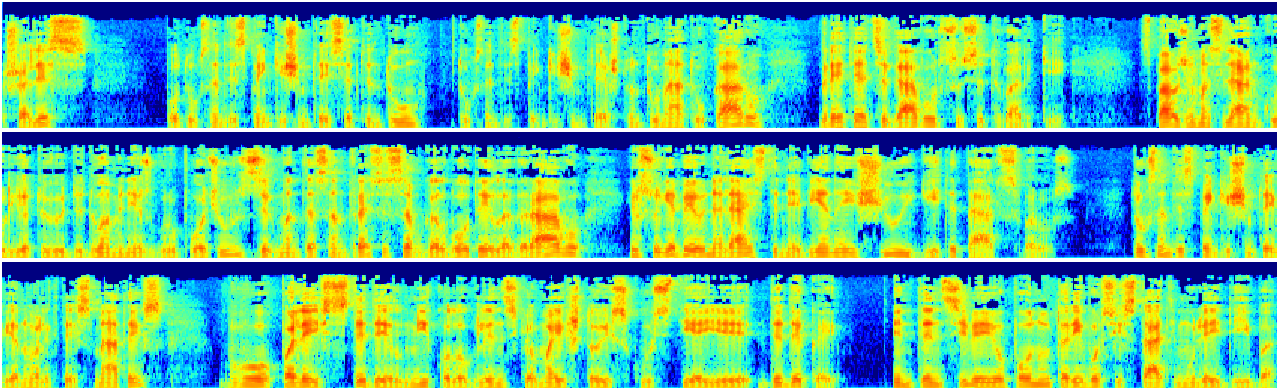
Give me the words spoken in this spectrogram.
Šalis po 1507-1508 metų karų greitai atsigavo ir susitvarkė – Spaudžiamas Lenkų ir Lietuvių diduomenės grupuočių, Zigmantas II apgalvotai laviravo ir sugebėjo neleisti ne vieną iš jų įgyti persvarus. 1511 metais buvo paleisti dėl Mykolo Glinskio maišto įskūstieji didikai. Intensyvėjo ponų tarybos įstatymų leidyba.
